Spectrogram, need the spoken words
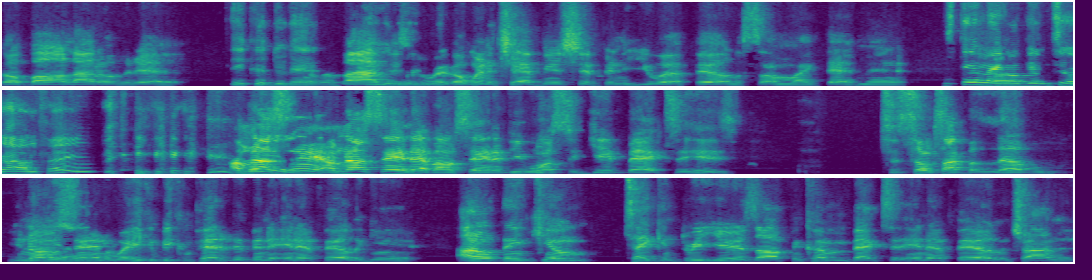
Go ball out over there. He could do that. Revive his career. Go win a championship in the UFL or something like that, man. He still ain't uh, gonna give him to the Hall of Fame. I'm not yeah. saying I'm not saying that, but I'm saying if he wants to get back to his to some type of level, you know what yeah. I'm saying, where he can be competitive in the NFL again. I don't think him taking three years off and coming back to the NFL and trying to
